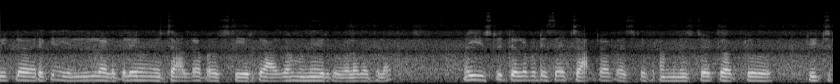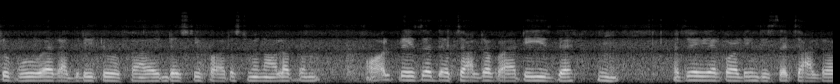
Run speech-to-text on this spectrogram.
வீட்டில் வரைக்கும் எல்லா இடத்துலையும் சால்ரா பாசிட்டி இருக்குது அதுதான் முன்னேறிக்கு உலகத்தில். ஐ யூஸ் டு டெலிபட்டிஸ் are chart from minister to up to teach to poor agri to industry forest man all of them all that the Chaldra party is there. Hmm. That's why we are calling this the Chaldra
